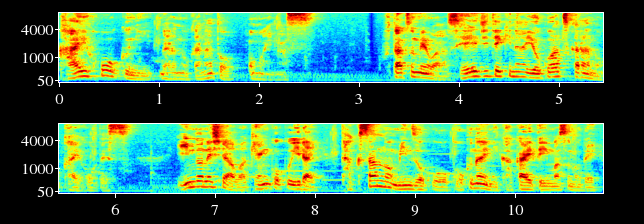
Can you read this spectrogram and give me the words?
解放区になるのかなと思います。2つ目は政治的な抑圧からの解放です。インドネシアは建国以来たくさんの民族を国内に抱えていますので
